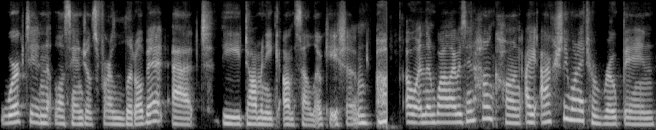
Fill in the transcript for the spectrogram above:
worked in Los Angeles for a little bit at the Dominique Ansel location. Oh. oh, and then while I was in Hong Kong, I actually wanted to rope in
